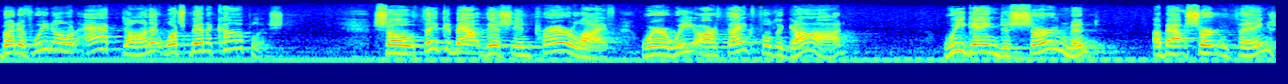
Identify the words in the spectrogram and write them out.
but if we don't act on it, what's been accomplished? So think about this in prayer life where we are thankful to God, we gain discernment about certain things.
